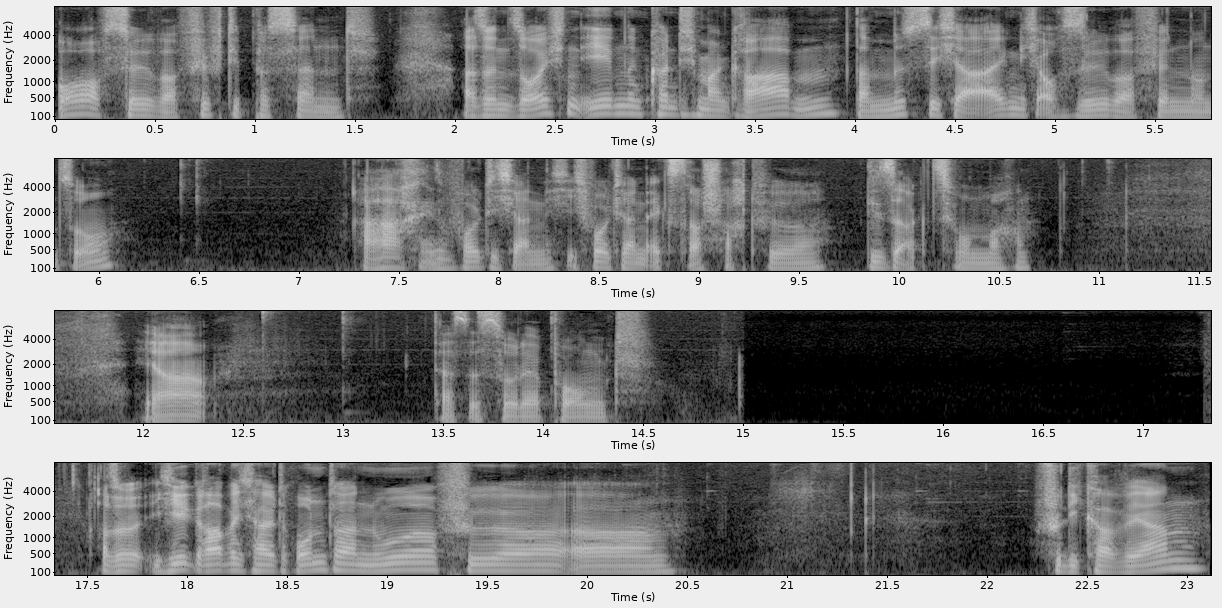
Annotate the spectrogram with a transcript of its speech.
Ore of Silver, 50%. Also in solchen Ebenen könnte ich mal graben. Dann müsste ich ja eigentlich auch Silber finden und so. Ach, wollte ich ja nicht. Ich wollte ja einen extra Schacht für diese Aktion machen. Ja, das ist so der Punkt. Also hier grabe ich halt runter nur für, äh, für die Kavernen.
